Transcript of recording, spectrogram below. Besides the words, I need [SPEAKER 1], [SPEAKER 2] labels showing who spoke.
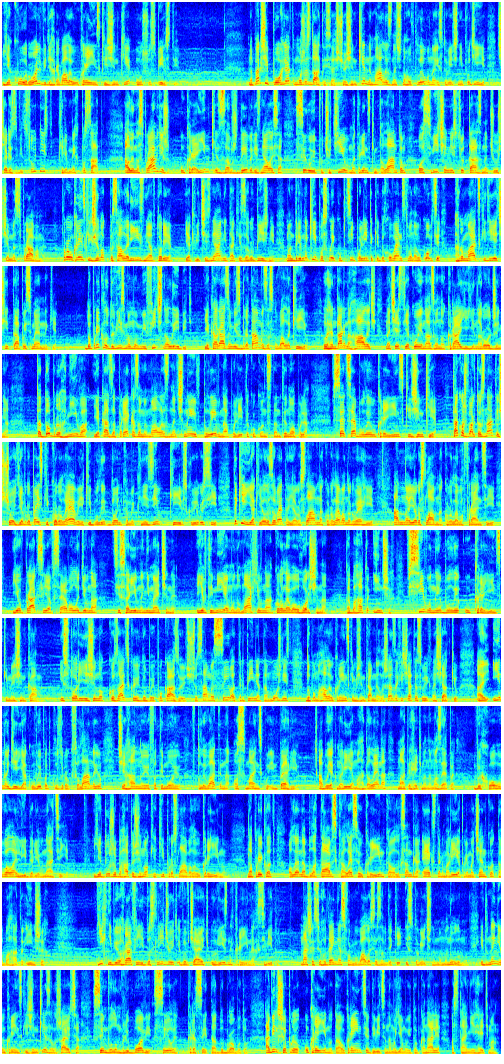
[SPEAKER 1] Яку роль відігравали українські жінки у суспільстві? На перший погляд може здатися, що жінки не мали значного впливу на історичні події через відсутність керівних посад. Але насправді ж українки завжди вирізнялися силою почуттів, материнським талантом, освіченістю та значущими справами. Про українських жінок писали різні автори, як вітчизняні, так і зарубіжні, мандрівники, посли, купці, політики, духовенство, науковці, громадські діячі та письменники. До прикладу, візьмемо міфічна Либідь, яка разом із братами заснувала Київ, легендарна Галич, на честь якої названо край її народження, та Доброгніва, яка за переказами мала значний вплив на політику Константинополя. Все це були українські жінки. Також варто знати, що європейські королеви, які були доньками князів Київської Русі, такі як Єлизавета Ярославна, королева Норвегії, Анна Ярославна, королева Франції, Євпраксія Всеволодівна, цісарівна Німеччини, Євтимія Мономахівна, королева Угорщина та багато інших. Всі вони були українськими жінками. Історії жінок козацької доби показують, що саме сила, терпіння та мужність допомагали українським жінкам не лише захищати своїх нащадків, а й іноді, як у випадку з Роксоланою чи Ганною Фатимою, впливати на Османську імперію. Або як Марія Магдалена, мати гетьмана Мазепи, виховувала лідерів нації. Є дуже багато жінок, які прославили Україну. Наприклад, Олена Блатавська, Леся Українка, Олександра Екстер, Марія Примаченко та багато інших. Їхні біографії досліджують і вивчають у різних країнах світу. Наше сьогодення сформувалося завдяки історичному минулому, і донині українські жінки залишаються символом в любові, сили, краси та добробуту. А більше про Україну та українців дивіться на моєму ютуб каналі Останній гетьман.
